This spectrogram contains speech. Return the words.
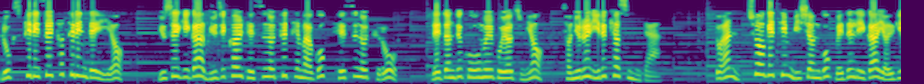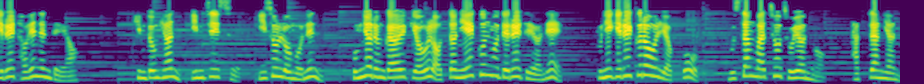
록 spirit을 터트린 데 이어 유슬기가 뮤지컬 Death Note 테마곡 Death Note로 legend 고음을 보여주며 전율을 일으켰습니다. 또한 추억의 팀 미션곡 메들리가 열기를 더했는데요. 김동현, 임지수, 이솔로몬은 봄, 여름, 가을, 겨울 어떤 이의 꿈 무대를 재현해 분위기를 끌어올렸고 무쌍마초 조현호, 박장현,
